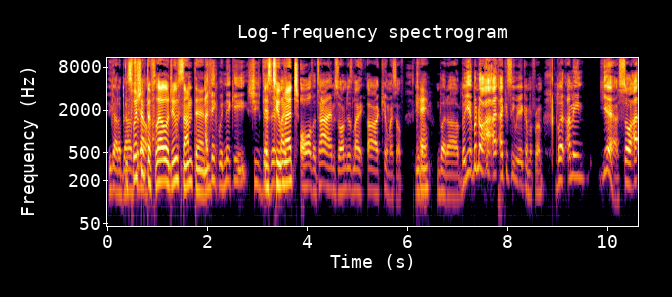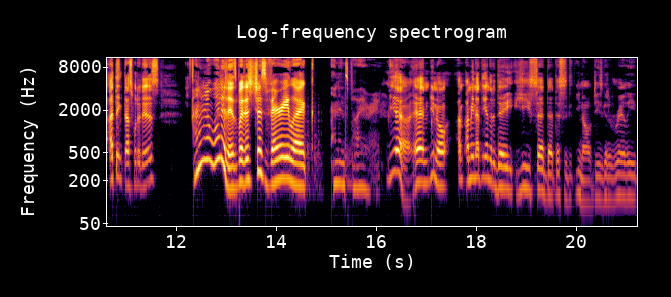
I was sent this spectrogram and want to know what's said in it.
you gotta balance Switch it up the flow, do something. I think with Nikki, she does It's it too like, much? all the time. So I'm just like, oh, I kill myself. You Okay. know? But uh, but yeah, but no, I I I can see where you're coming from. But I mean, yeah. So I, I think that's what it is. I don't know what it is, but it's just very like uninspiring. Yeah, and you know, I, I mean, at the end of the day, he said that this is, you know, he's gonna really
